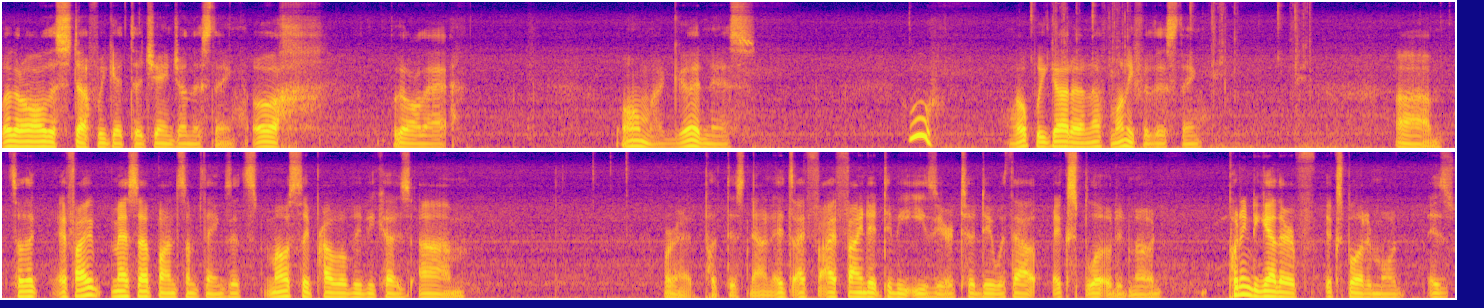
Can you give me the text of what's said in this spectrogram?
Look at all the stuff we get to change on this thing. Ugh. Look at all that. Oh my goodness. Whew. Hope we got enough money for this thing. Um, so the, if I mess up on some things, it's mostly probably because um, we're gonna put this down. It's I, I find it to be easier to do without exploded mode. Putting together exploded mode is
